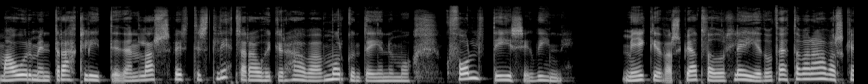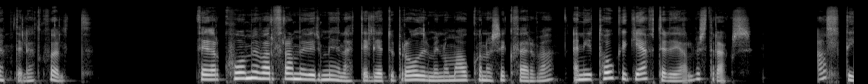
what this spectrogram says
Máur minn drakk lítið en Lars virtist litlar áhyggjur hafa af morgundeginum og kvoldi í sig víni. Mikið var spjallað og hleyið og þetta var afar skemmtilegt kvöld. Þegar komi var fram yfir miðnætti letu bróður minn og mákona sig hverfa en ég tók ekki eftir því alveg strax. Allt í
